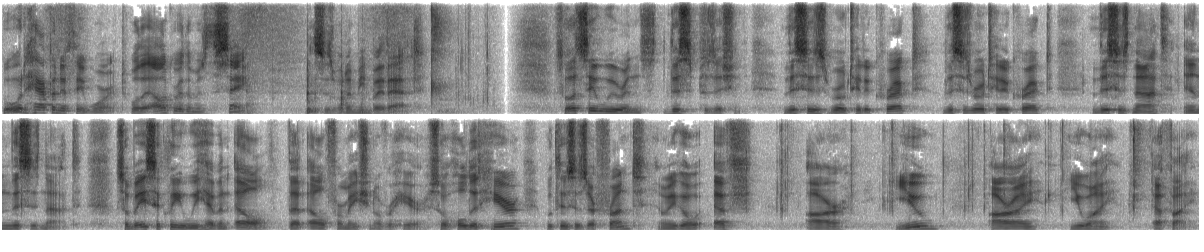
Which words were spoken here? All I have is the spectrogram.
But what would happen if they weren't? Well, the algorithm is the same. This is what I mean by that. So let's say we were in this position. This is rotated correct. This is rotated correct. This is not, and this is not. So basically we have an L, that L formation over here. So hold it here with this as our front, and we go F, R, U, RI, FI.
